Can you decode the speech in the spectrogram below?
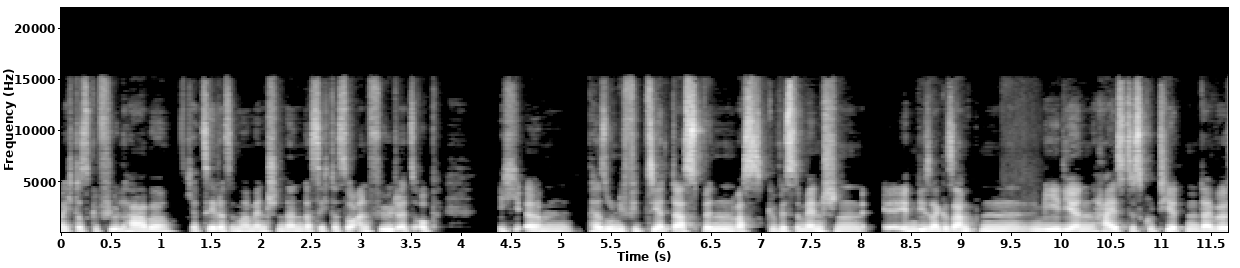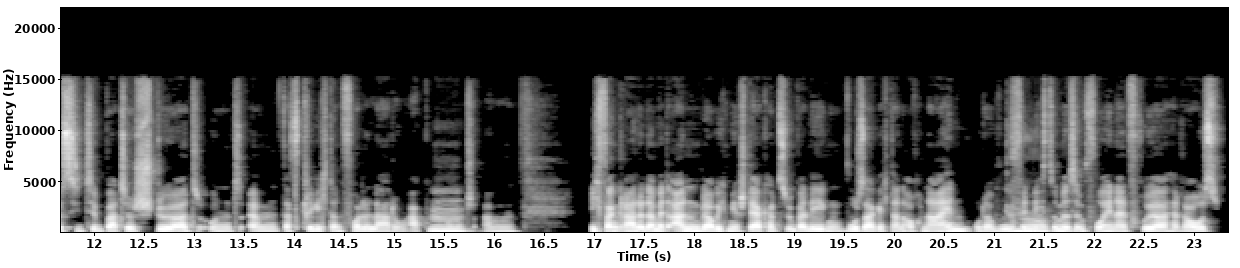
weil ich das Gefühl habe, ich erzähle das immer Menschen dann, dass sich das so anfühlt, als ob ich ähm, personifiziert das bin, was gewisse Menschen in dieser gesamten Medien heiß diskutierten Diversity-Debatte stört. Und ähm, das kriege ich dann volle Ladung ab. Mhm. Und ähm, ich fange gerade damit an, glaube ich, mir stärker zu überlegen, wo sage ich dann auch Nein oder wo genau. finde ich zumindest im Vorhinein früher heraus,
